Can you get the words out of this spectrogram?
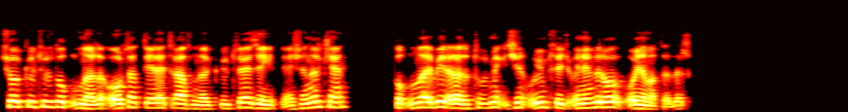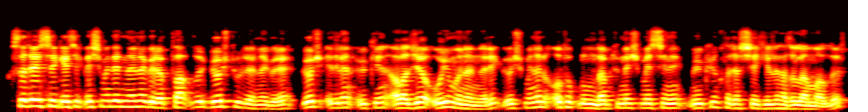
Çok kültürlü toplumlarda ortak değerler etrafında kültürel zenginlik yaşanırken toplumları bir arada tutabilmek için uyum süreci önemli rol oynamaktadır. Kısaca ise gerçekleşme nedenlerine göre farklı göç türlerine göre göç edilen ülkenin alacağı uyum önemleri göçmenlerin o toplumda bütünleşmesini mümkün kılacak şekilde hazırlanmalıdır.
